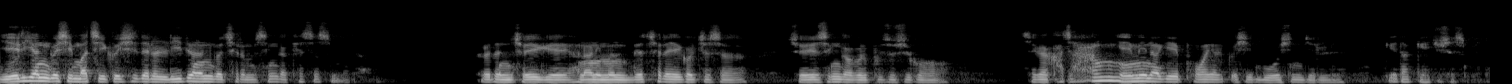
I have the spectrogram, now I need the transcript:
예리한 것이 마치 그 시대를 리드하는 것처럼 생각했었습니다. 그러던 저에게 하나님은 몇 차례에 걸쳐서 저의 생각을 부수시고 제가 가장 예민하게 보아야 할 것이 무엇인지를 깨닫게 해주셨습니다.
